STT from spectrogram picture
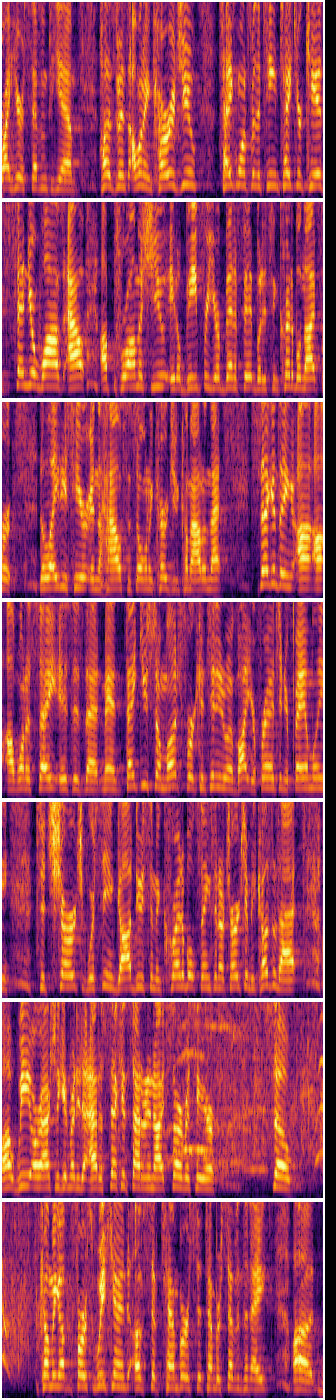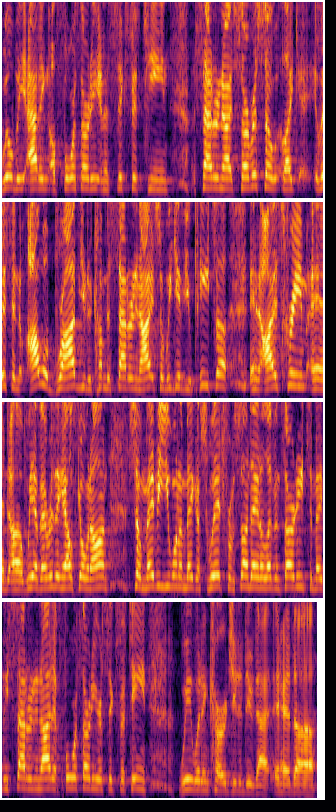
right here at 7 p.m. Husbands, I want to encourage you take one for the team, take your kids, send your wives out. I promise you it'll be for your benefit, but it's an incredible night for the ladies here in the house. And so I want to encourage you to come out on that. Second thing I, I, I want to say is, is that, man, thank you so much for continuing to invite your friends and your family to church. We're seeing God do some incredible things in our church. And because of that, uh, we are actually getting ready to add a second Saturday night service here. So Coming up first weekend of September, September 7th and 8th, uh, we'll be adding a 4.30 and a 6.15 Saturday night service. So, like, listen, I will bribe you to come to Saturday night. So we give you pizza and ice cream, and uh, we have everything else going on. So maybe you want to make a switch from Sunday at 11.30 to maybe Saturday night at 4.30 or 6.15. We would encourage you to do that. And uh,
